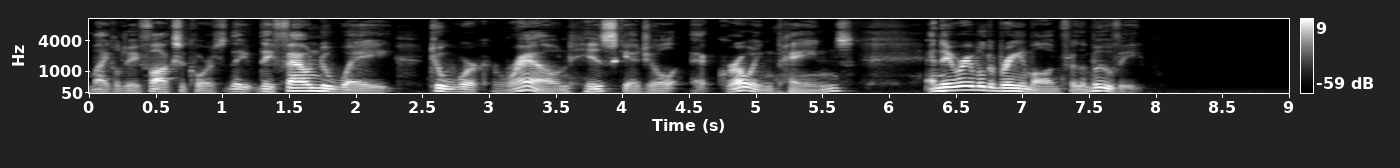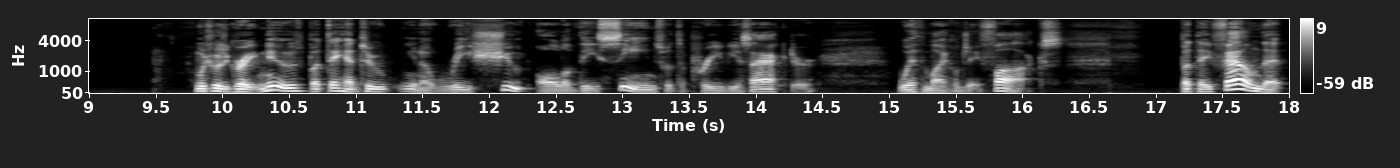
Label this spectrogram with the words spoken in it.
Michael J. Fox, of course, they, they found a way to work around his schedule at Growing Pains, and they were able to bring him on for the movie which was great news, but they had to, you know, reshoot all of these scenes with the previous actor, with Michael J. Fox. But they found that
